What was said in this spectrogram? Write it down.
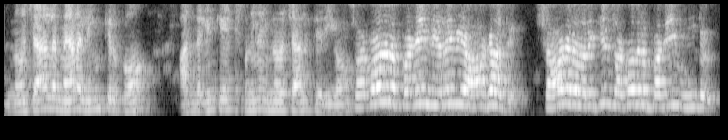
இன்னொரு சேனல்ல மேலே லிங்க் இருக்கும். அந்த லிங்க் யூஸ் பண்ணீங்கன்னா இன்னொரு சேனல் தெரியும். சகோதர பகை நிறைவு ஆகாது. சாகர வரைக்கும் சகோதர பகை உண்டு.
